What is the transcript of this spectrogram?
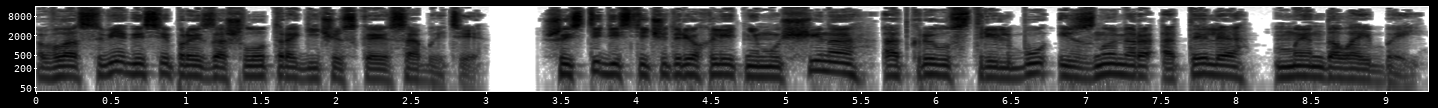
в Лас-Вегасе произошло трагическое событие. 64-летний мужчина открыл стрельбу из номера отеля Мэндалай Бэй.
